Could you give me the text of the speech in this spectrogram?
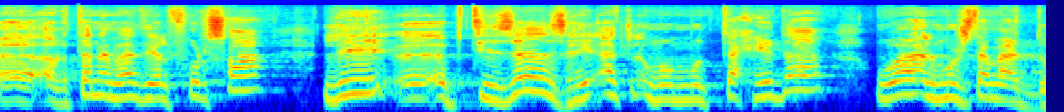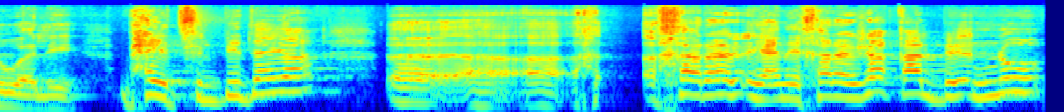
اغتنم هذه الفرصة لابتزاز هيئات الأمم المتحدة والمجتمع الدولي. بحيث في البداية خرج يعني خرج قال بأنه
